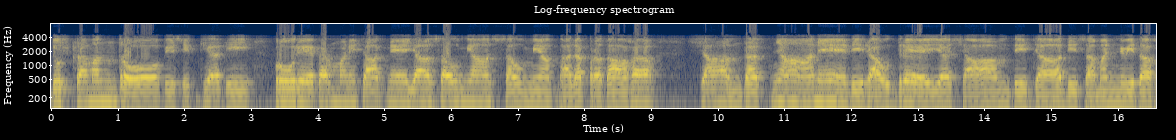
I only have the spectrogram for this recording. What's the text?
दुष्टमन्त्रोऽपि सिद्ध्यति क्रूरे कर्मणि चाग्नेया सौम्या सौम्यफलप्रदाः शान्तिजातिसमन्वितः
